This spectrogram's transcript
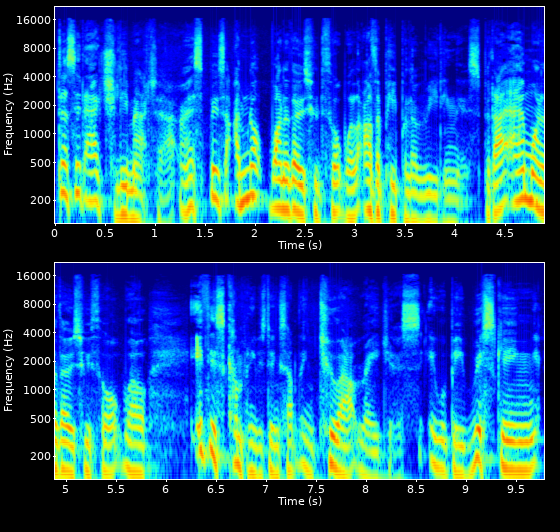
does it actually matter? I suppose I'm not one of those who thought, well, other people are reading this, but I am one of those who thought, well, if this company was doing something too outrageous, it would be risking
